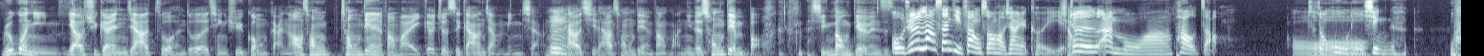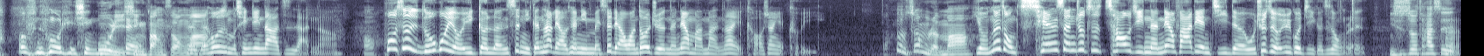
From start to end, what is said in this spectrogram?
如果你要去跟人家做很多的情绪共感，然后充充电的方法，一个就是刚刚讲冥想，嗯你还有其他充电的方法。你的充电宝、行动电源是什么？我觉得让身体放松好像也可以就是按摩啊、泡澡哦这种物理性的，物 物理性物理性放松吗对对，？或者什么亲近大自然啊。哦或是如果有一个人是你跟他聊天，你每次聊完都会觉得能量满满，那也可好像也可以。会有这种人吗？有那种天生就是超级能量发电机的，我确实有遇过几个这种人。你是说他是嗯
